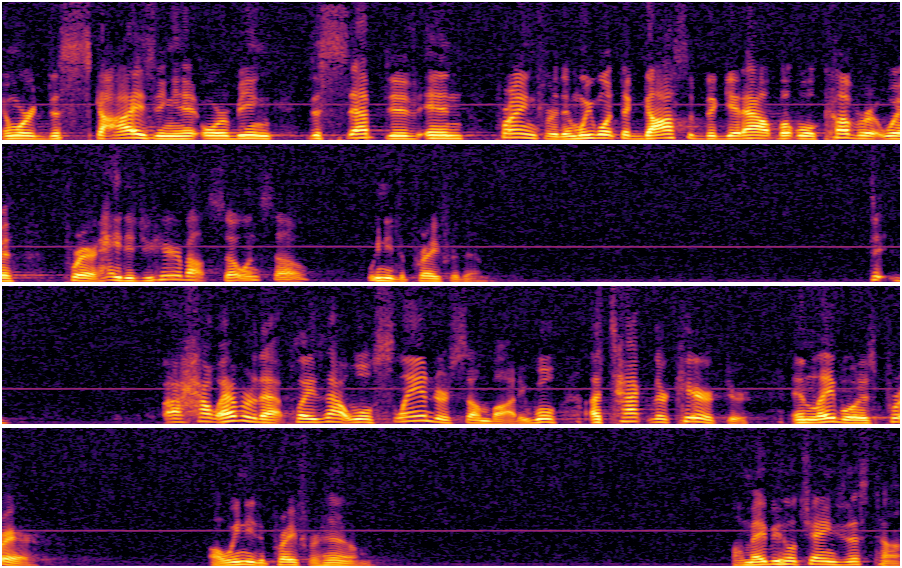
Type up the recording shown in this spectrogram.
and we're disguising it or being deceptive in praying for them. We want the gossip to get out, but we'll cover it with prayer. Hey, did you hear about so and so? We need to pray for them. uh, however that plays out, we'll slander somebody, we'll attack their character and label it as prayer. Oh, we need to pray for him. Oh, maybe he'll change this time.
